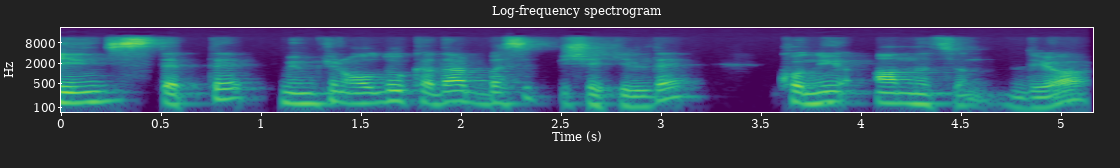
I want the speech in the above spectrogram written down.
birinci stepte mümkün olduğu kadar basit bir şekilde konuyu anlatın diyor.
